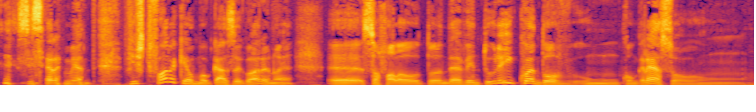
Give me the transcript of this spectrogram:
sinceramente. Visto fora, que é o meu caso agora, não é? Só fala o doutor André Ventura e quando houve um congresso, ou um,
